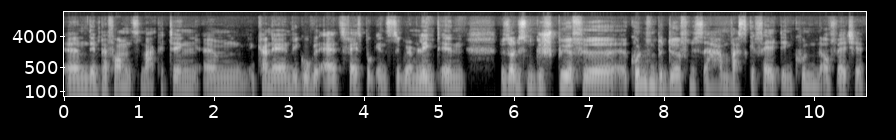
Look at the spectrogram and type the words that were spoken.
ähm, den Performance-Marketing-Kanälen ähm, wie Google Ads, Facebook, Instagram, LinkedIn. Du solltest ein Gespür für äh, Kundenbedürfnisse haben, was gefällt den Kunden, auf welche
